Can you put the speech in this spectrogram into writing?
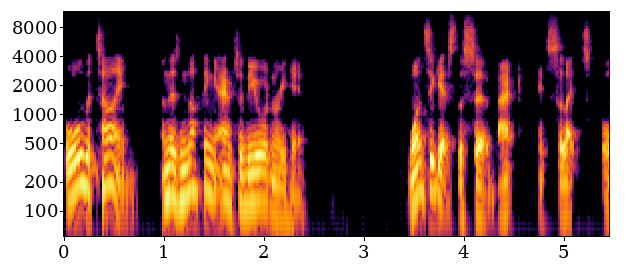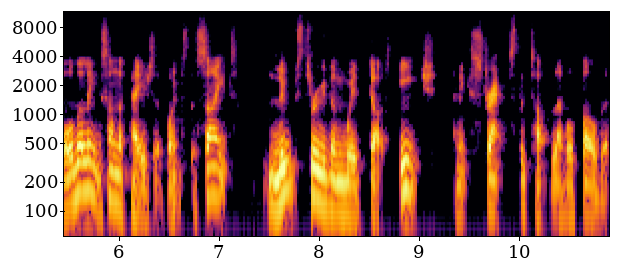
all the time, and there's nothing out of the ordinary here. Once it gets the SERP back, it selects all the links on the page that point to the site, loops through them with dot .each, and extracts the top level folder.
